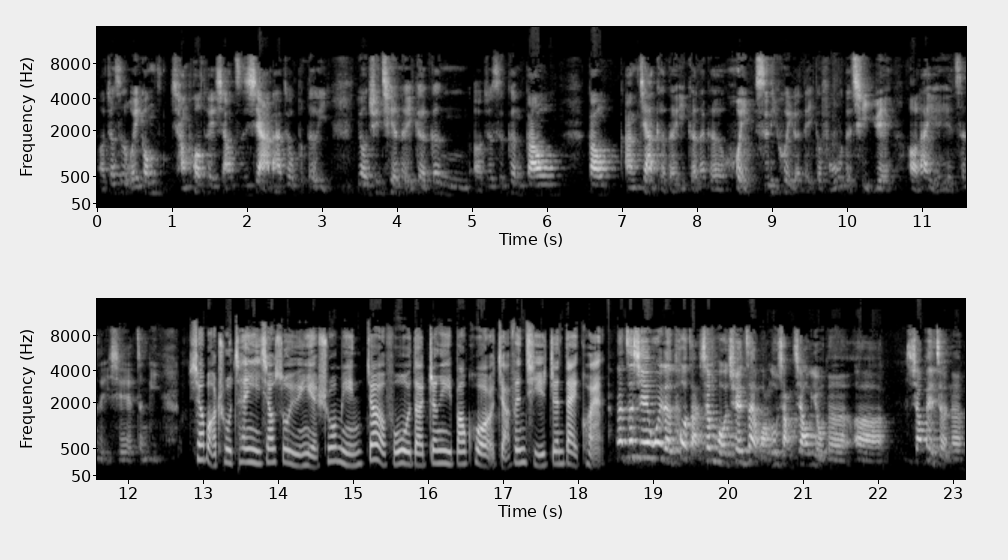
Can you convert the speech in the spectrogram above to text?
呃，就是围攻、强迫推销之下，他就不得已又去签了一个更呃，就是更高。高昂价格的一个那个会实体会员的一个服务的契约，哦，那也衍生了一些争议。消保处参议肖素云也说明，交友服务的争议包括假分期、真贷款。那这些为了拓展生活圈，在网络上交友的呃消费者呢，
